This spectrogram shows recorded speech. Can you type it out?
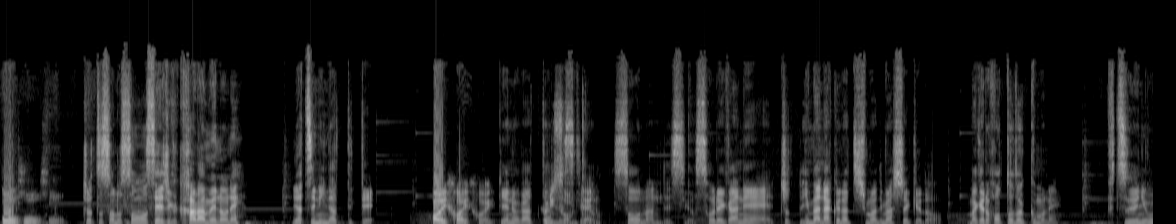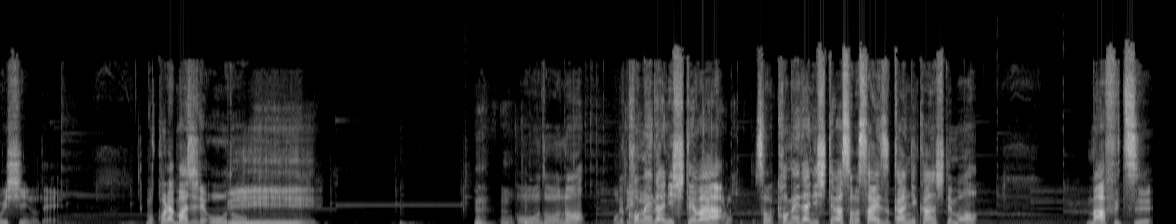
ほうほうほう。ちょっとそのソーセージが辛めのねやつになっててはいはいはい。っ。ていうのがあったんですけどそうな。んですよ。それがねちょっと今なくなってしまいましたけどまあけどホットドッグもね普通に美味しいのでもうこれはマジで王道、えー。王道のコメダにしてはそうコメダにしてはそのサイズ感に関しても、まあ普通。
